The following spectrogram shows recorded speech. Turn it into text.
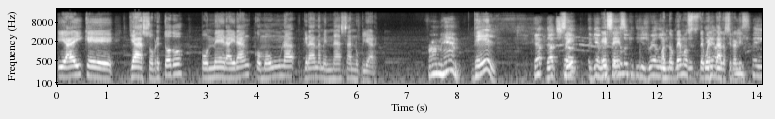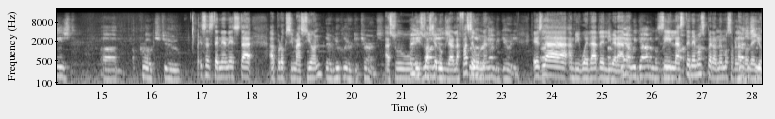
Y hay que ya sobre todo poner a Irán como una gran amenaza nuclear. From him. De él. Yep, that's Sí, uh, again. ese es look at the Israeli, cuando vemos de vuelta a los israelíes. three-phased, um, approach to Esas tenían esta aproximación a su disuasión nuclear. La fase deliberate 1 ambiguity. Es Uh, la ambigüedad deliberada. 'em, Sí, las tenemos, 'em. pero no hemos hablado de ello.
